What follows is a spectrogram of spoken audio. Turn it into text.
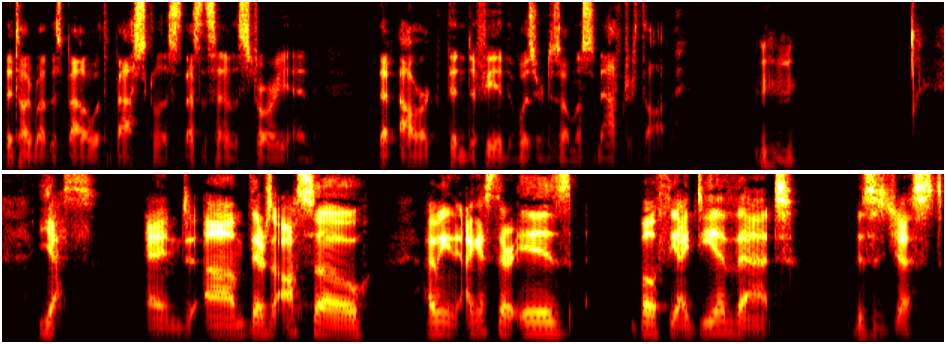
they talk about this battle with the Basilisk, that's the center of the story, and that Auric then defeated the wizard is almost an afterthought. Mm-hmm. Yes, and um, there's also, I mean, I guess there is both the idea that this is just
